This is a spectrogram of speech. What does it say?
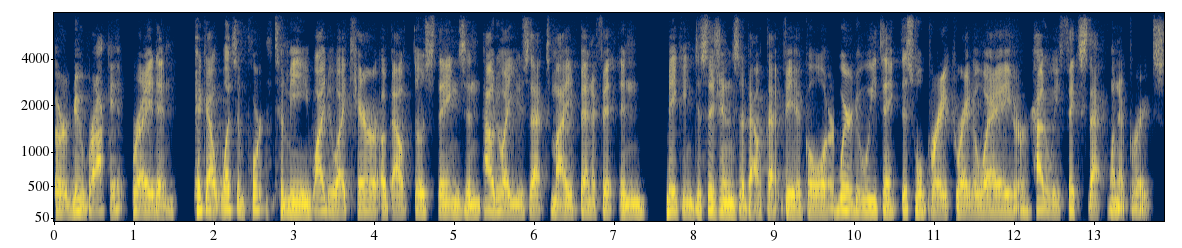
or new rocket, right? And pick out what's important to me. Why do I care about those things? And how do I use that to my benefit in making decisions about that vehicle? Or where do we think this will break right away? Or how do we fix that when it breaks?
